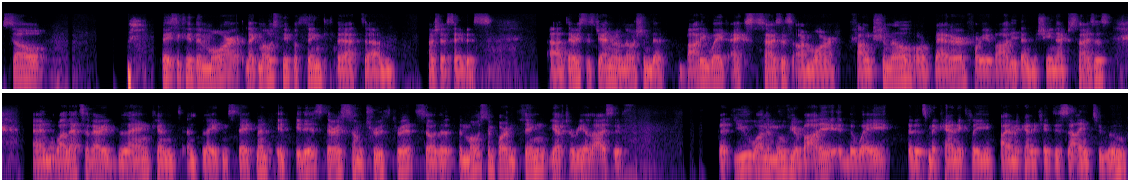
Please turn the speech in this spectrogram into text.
So basically, the more like most people think that um, how should I say this? Uh, there is this general notion that body weight exercises are more functional or better for your body than machine exercises. And Mhm. while that's a very blank and, and blatant statement, it, it is there is some truth to it. So the, the most important thing you have to realize if that you want to move your body in the way that it's mechanically biomechanically designed to move.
